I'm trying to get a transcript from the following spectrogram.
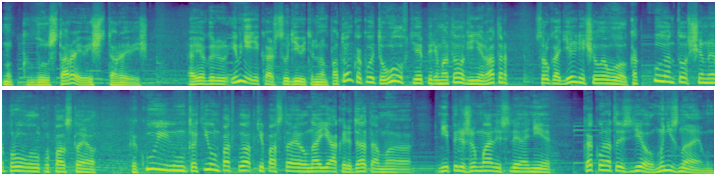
Ну, бы старая вещь, старая вещь. А я говорю, и мне не кажется удивительным. Потом какой-то улов тебе перемотал генератор, срукодельничал его, какую он толщинную проволоку поставил, какую, какие он подкладки поставил на якорь, да, там, э, не пережимались ли они, как он это сделал, мы не знаем.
